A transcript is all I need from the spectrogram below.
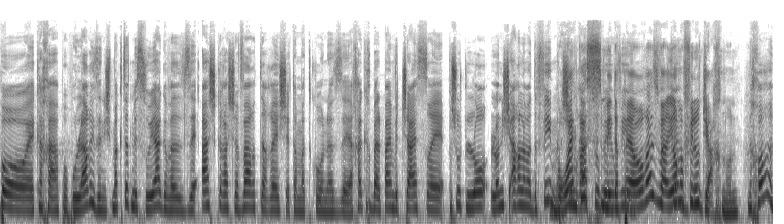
פה, אה, ככה פופולרי, זה נשמע קצת מסויג, אבל זה אשכרה שבר את הרשת, המתכון הזה. אחר כך ב-2019 פשוט לא, לא נשאר על המדפים. אנשים בורקס מדפי. אורז, והיום כן. אפילו ג'חנון. נכון,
